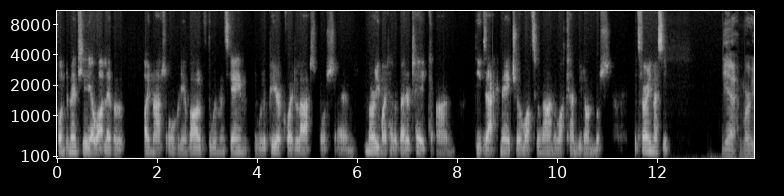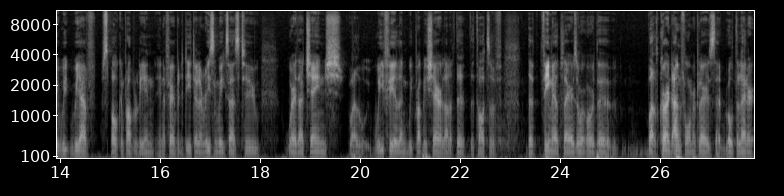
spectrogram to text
fundamentally, at what level I'm not overly involved with the women's game. It would appear quite a lot, but um, Murray might have a better take on the exact nature of what's going on and what can be done. But it's very messy. Yeah, Murray, we, we have spoken probably in, in a fair bit of detail in recent weeks as to where that change, well, we feel, and we'd probably share a lot of the, the thoughts of the female players or, or the, well, current and former players that wrote the letter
